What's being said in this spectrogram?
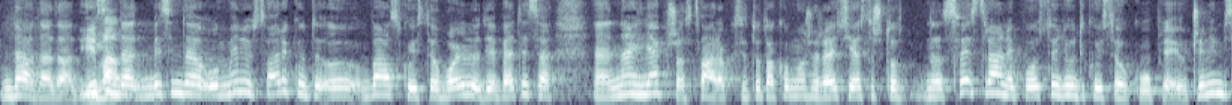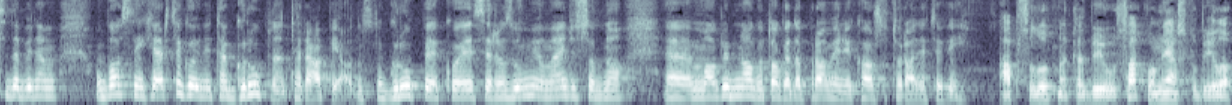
Da, da, da. Ima- Mislim da, mislim da u meni u stvari kod uh, vas koji ste oboljeli od dijabetesa uh, najljepša stvar, ako se to tako može reći, jeste što na sve strane postoje ljudi koji se okupljaju. Čini mi se da bi nam u Bosni i Hercegovini ta grupna terapija, odnosno grupe koje se razumiju međusobno, uh, mogli mnogo toga da promijene kao što to radite vi. Apsolutno, kad bi u svakom mjestu bilo,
